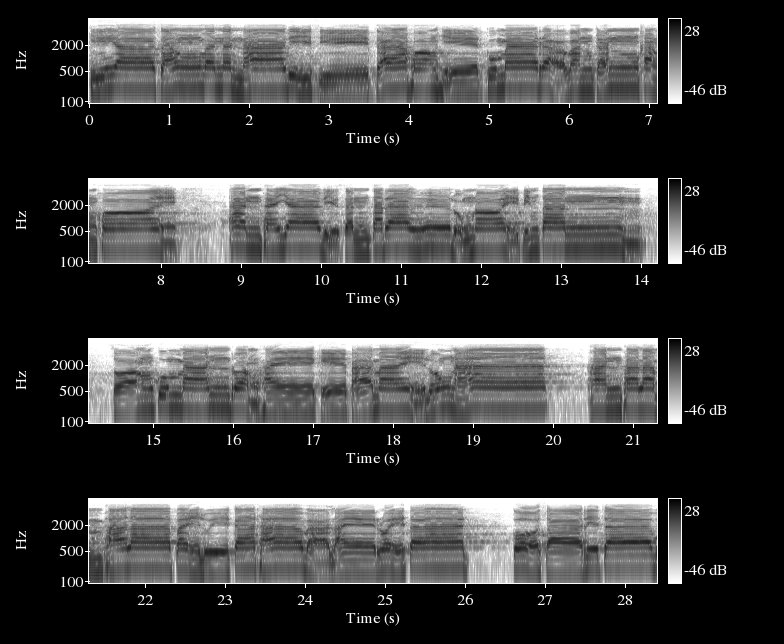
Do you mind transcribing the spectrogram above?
ขียาสังวันนาวิสิจาห้องเหตุกุมารวันกันขังคอย อันพยาวิสันตราเออหลงน้อยปินตันสองกุมมารร้องให้เกป่าไม้ลงนาอันพาลำพาลาไปลุยกาทาว่าไหลรวยตัด กสาเรจาโว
